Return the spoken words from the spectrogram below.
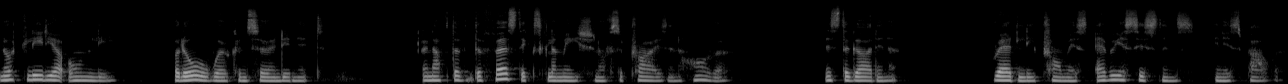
Not Lydia only, but all were concerned in it. And after the first exclamation of surprise and horror, Mr. Gardiner readily promised every assistance in his power.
